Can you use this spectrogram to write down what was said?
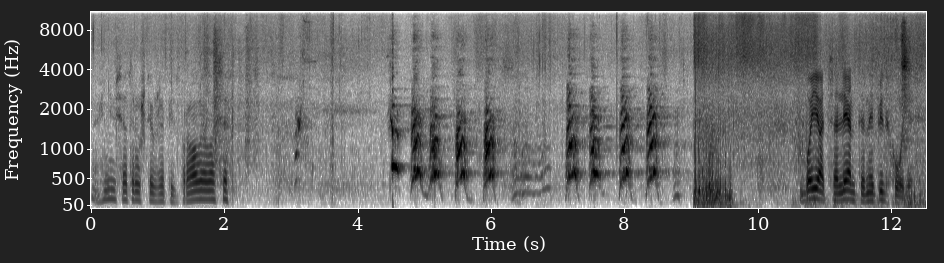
Гнівся трошки вже підправилася. Бояться ленти не підходять.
